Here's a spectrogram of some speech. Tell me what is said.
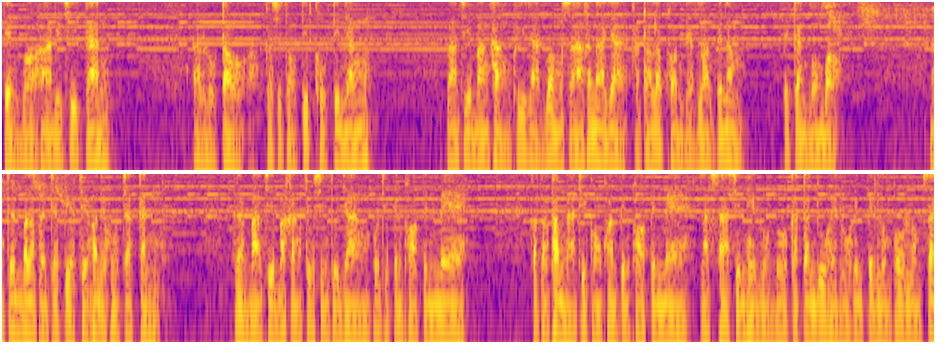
เต้นบ่หาวิธีการลูกเต่าก็สิต้องติดคุกติดยัง บางทีบางครั้งพยาญาติว่องสาคณาญาติก็ต้องรับความเดือดร้อนไปนำเป็นการบ่งบอกมันเกินบาลเพิ่นจะเปรียบเทียบเฮาได้ฮู้จักกันเพราะนั้นบางทีบางครั้งทุกสิ่งทุกอย่างผู้ที่เป็นพ่อเป็นแม่ ก็ต้องทำหน้าที่ของความเป็นพ่อเป็นแม่ รักษาศีลให้ลูกดูกตัญญูให้ลูกเห็นเป็นลมโพลมไส้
